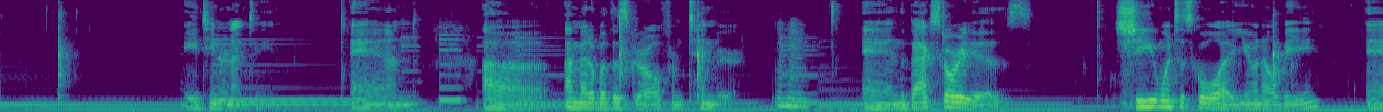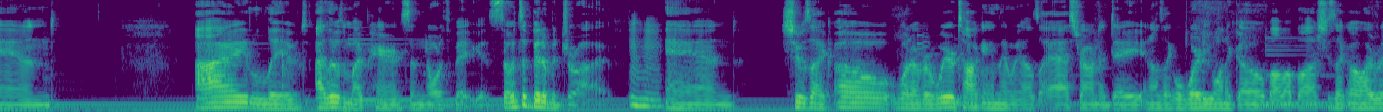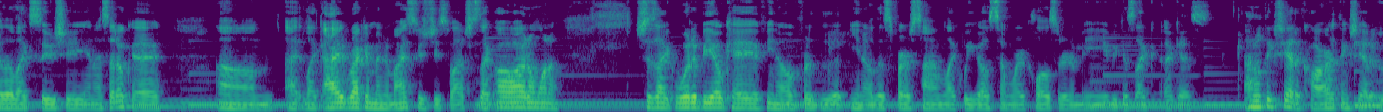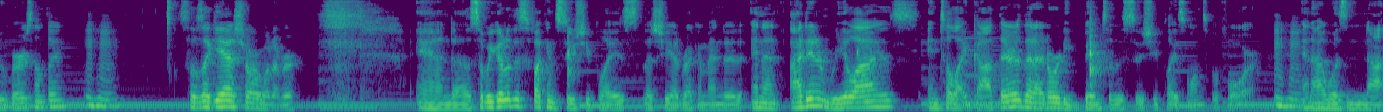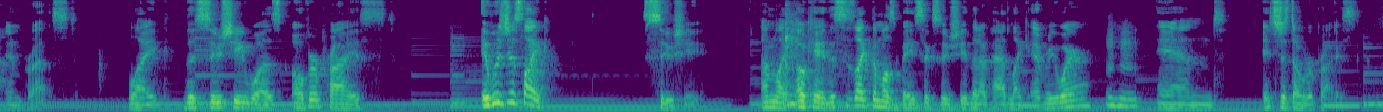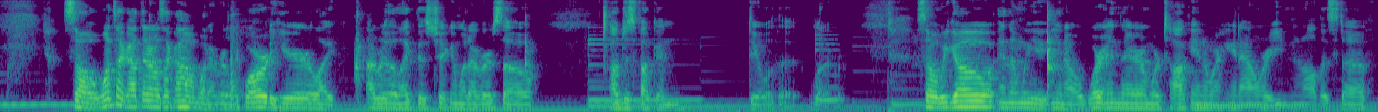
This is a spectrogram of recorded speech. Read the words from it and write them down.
eighteen or nineteen, and uh, I met up with this girl from Tinder. Hmm And the backstory is she went to school at UNLV and I lived I lived with my parents in North Vegas. So it's a bit of a drive. hmm And she was like, "Oh, whatever." We were talking, and then we, I was like, I asked her on a date, and I was like, "Well, where do you want to go?" Blah blah blah. She's like, "Oh, I really like sushi," and I said, "Okay." Um, I like I recommended my sushi spot. She's like, "Oh, I don't want to." She's like, "Would it be okay if you know for the you know this first time like we go somewhere closer to me because like I guess I don't think she had a car. I think she had an Uber or something." hmm So I was like, yeah, sure, whatever. And uh, so we go to this fucking sushi place that she had recommended. And then I didn't realize until I got there that I'd already been to the sushi place once before. hmm And I was not impressed. Like, the sushi was overpriced. It was just like sushi. I'm like, okay, this is like the most basic sushi that I've had like everywhere hmm and it's just overpriced. So once I got there, I was like, oh, whatever. Like we're already here. Like I really like this chicken, whatever. So I'll just fucking deal with it, whatever. So we go and then we, you know, we're in there and we're talking and we're hanging out, and we're eating and all this stuff.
